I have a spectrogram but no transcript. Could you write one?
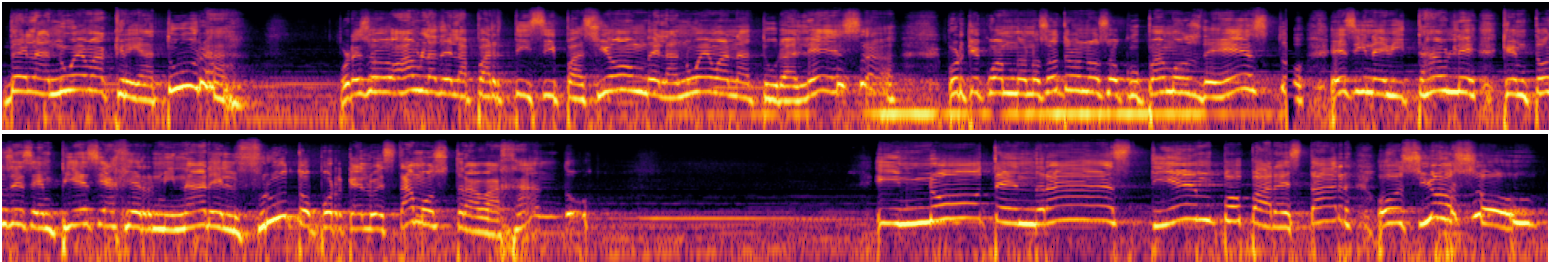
de la nueva criatura. Por eso habla de la participación de la nueva naturaleza. Porque cuando nosotros nos ocupamos de esto, es inevitable que entonces empiece a germinar el fruto porque lo estamos trabajando. Y no tendrás tiempo para estar ocioso.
